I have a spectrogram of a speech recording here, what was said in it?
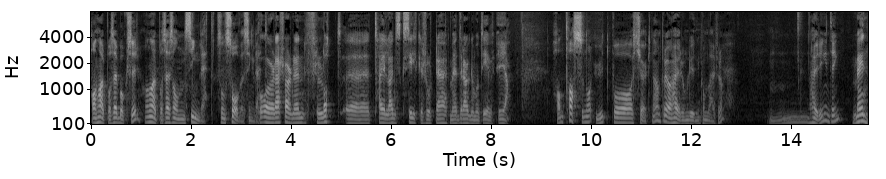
Han har på seg bokser, han har på seg sånn singlet, sånn sovesinglet. Og over der så har han en flott uh, thailandsk silkeskjorte med dragemotiv. Ja. Han tasser nå ut på kjøkkenet, han prøver å høre om lyden kom derfra. Mm, hører ingenting. Men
